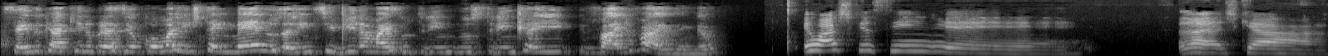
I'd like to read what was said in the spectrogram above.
Sendo que aqui no Brasil, como a gente tem menos, a gente se vira mais no, nos 30 e vai que vai, entendeu? Eu acho que assim, é... acho que a...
